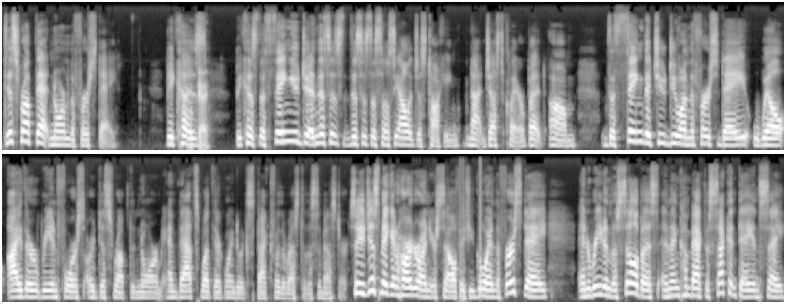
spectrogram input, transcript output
disrupt that norm the first day because Okay. because the thing you do and this is this is the sociologist talking not just claire but um, the thing that you do on the first day will either reinforce or disrupt the norm and that's what they're going to expect for the rest of the semester so you just make it harder on yourself if you go in the first day and read them the syllabus and then come back the second day and say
